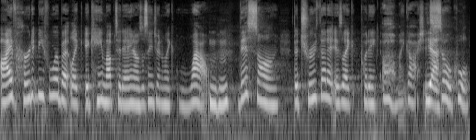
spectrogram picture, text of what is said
I've heard it before, but like it came up today and I was listening to it and I'm like, wow, Mm-hmm. this song, the truth that it is like putting, oh my gosh, it's Yeah. so cool.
